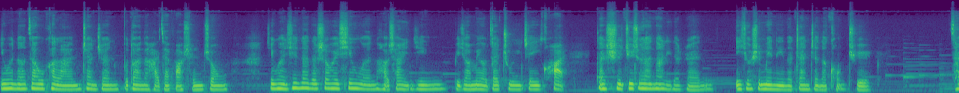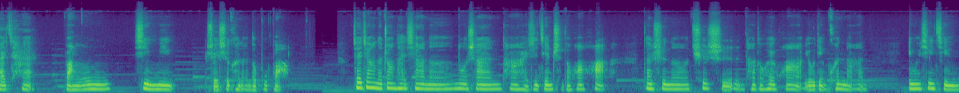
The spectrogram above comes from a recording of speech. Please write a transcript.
因为呢，在乌克兰战争不断的还在发生中，尽管现在的社会新闻好像已经比较没有在注意这一块。但是居住在那里的人，依旧是面临着战争的恐惧，财产、房屋、性命，随时可能都不保。在这样的状态下呢，诺山他还是坚持的画画，但是呢，确实他的绘画有点困难，因为心情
